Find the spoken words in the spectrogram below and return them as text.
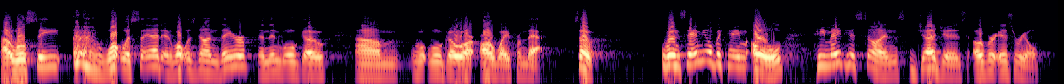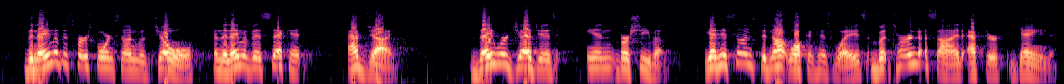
Uh, we'll see what was said and what was done there, and then we'll go, um, we'll go our, our way from that. So, when Samuel became old, he made his sons judges over Israel. The name of his firstborn son was Joel, and the name of his second, Abijah. They were judges in Beersheba. Yet his sons did not walk in his ways, but turned aside after gain.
